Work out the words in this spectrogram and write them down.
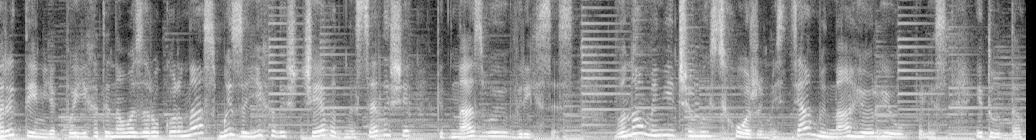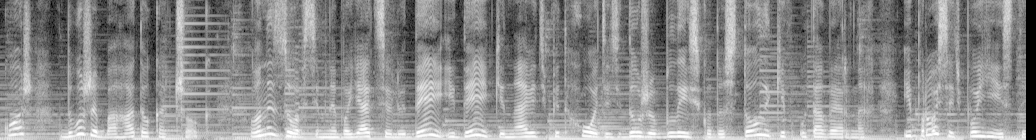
Перед тим як поїхати на озеро Курнас, ми заїхали ще в одне селище під назвою Врісес. Воно мені чимось схоже місцями на Георгіополіс, і тут також дуже багато качок. Вони зовсім не бояться людей, і деякі навіть підходять дуже близько до столиків у тавернах і просять поїсти.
